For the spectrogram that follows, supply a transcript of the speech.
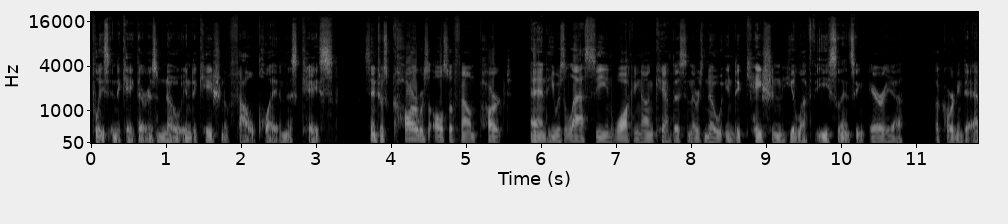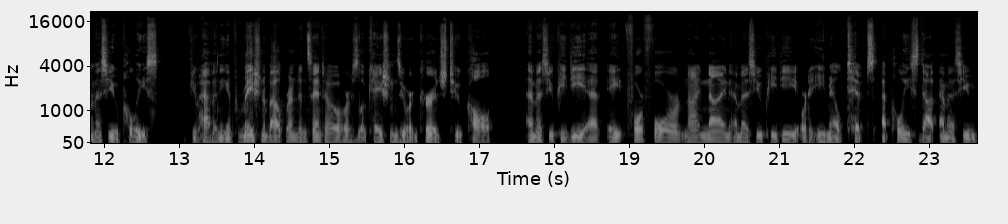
Police indicate there is no indication of foul play in this case. Santo's car was also found parked and he was last seen walking on campus, and there was no indication he left the East Lansing area, according to MSU police. If you have any information about Brendan Santo or his locations, you are encouraged to call MSUPD at 84499 MSUPD or to email tips at police.msu.edu.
